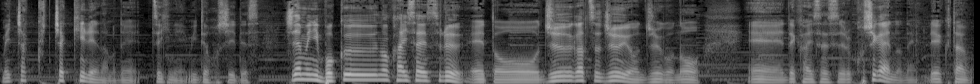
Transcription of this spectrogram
めちゃくちゃ綺麗なので、ぜひね、見てほしいです。ちなみに僕の開催する、えー、と10月14、15の、えーで開催する越谷のね、レイクタウン、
